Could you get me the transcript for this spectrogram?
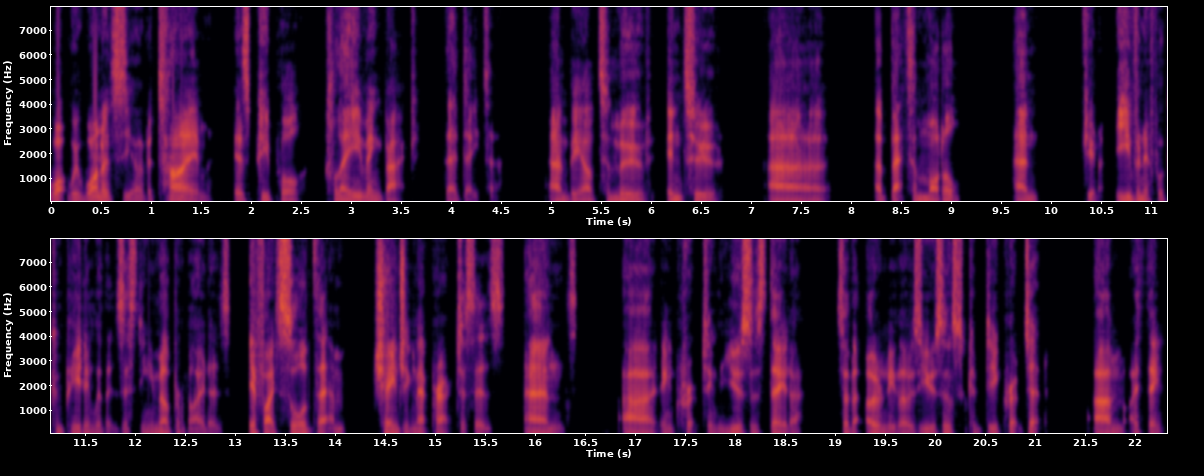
what we want to see over time is people claiming back their data and being able to move into uh, a better model. And you know, even if we're competing with existing email providers, if I saw them changing their practices and uh, encrypting the user's data so that only those users could decrypt it, um, I think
